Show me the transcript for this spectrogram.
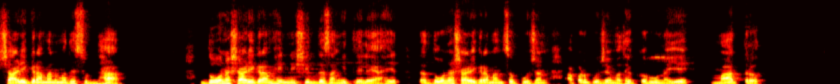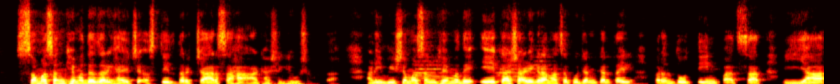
शाळीग्रामांमध्ये सुद्धा दोन शाळीग्राम हे निषिद्ध सांगितलेले आहेत. त्या दोन शाळीग्रामांचं पूजन आपण पूजेमध्ये करू नये. मात्र समसंख्येमध्ये जर घ्यायचे असतील तर चार सहा आठ असे घेऊ शकतो. आणि विषम संख्येमध्ये एका शाळीग्रामाचं पूजन करता येईल परंतु तीन पाच सात या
